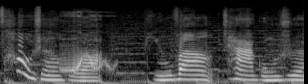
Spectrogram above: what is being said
操山河，平方差公式。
